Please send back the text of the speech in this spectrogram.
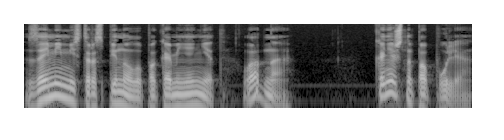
Займи мистера Спинолу, пока меня нет, ладно?» «Конечно, папуля».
